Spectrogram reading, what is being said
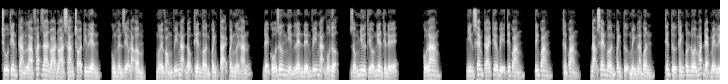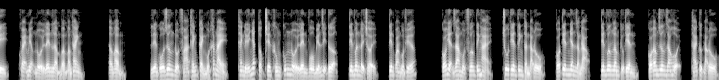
Chu thiên càng là phát ra đoá đoá sáng chói kim liên, cùng huyền diệu đạo âm, mười vòng vĩ nạn động thiên vờn quanh tại quanh người hắn, để cố dương nhìn lên đến vĩ nạn vô thượng, giống như thiếu niên thiên đế. Cố lang, nhìn xem cái kia bị tiên quang, tinh quang, thần quang đạo sen vờn quanh tự mình làm quân, tiên tử thanh quân đôi mắt đẹp mê ly khoe miệng nổi lên lẩm bẩm âm thanh. Ầm ầm. Liền cố dương đột phá thánh cảnh một khắc này, thanh đế nhất tộc trên không cũng nổi lên vô biến dị tượng, tiên vân đầy trời, tiên quang bốn phía. Có hiện ra một phương tinh hải, chu thiên tinh thần đạo đồ, có tiên nhân giảng đạo, tiên vương lâm cửu tiên, có âm dương giao hội, thái cực đạo đồ,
